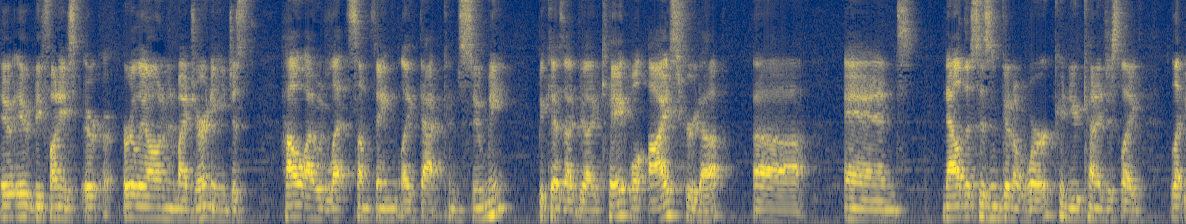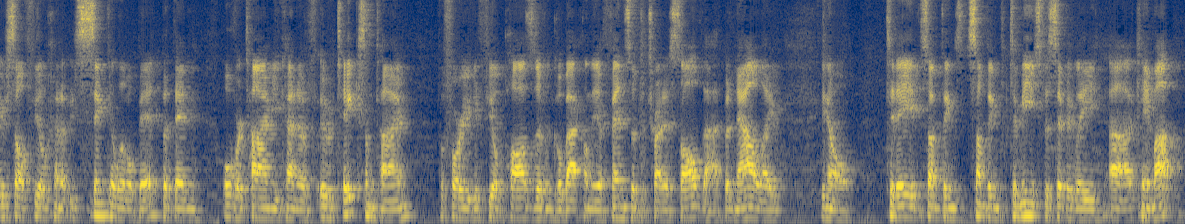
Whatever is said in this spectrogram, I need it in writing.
it, it would be funny early on in my journey, just how I would let something like that consume me because I'd be like, okay, well, I screwed up, uh, and now this isn't gonna work, and you kind of just like let yourself feel kind of sink a little bit, but then over time, you kind of it would take some time before you could feel positive and go back on the offensive to try to solve that. But now, like, you know, today something something to me specifically uh, came up.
